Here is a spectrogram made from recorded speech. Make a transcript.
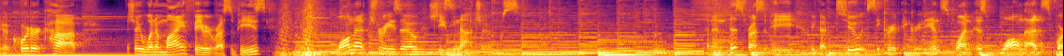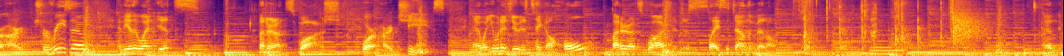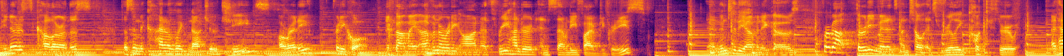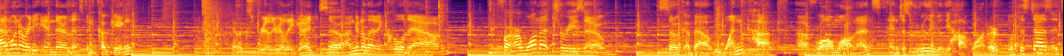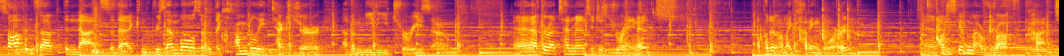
take a quarter cup and show you one of my favorite recipes, walnut chorizo cheesy nachos. And in this recipe, we've got two secret ingredients. One is walnuts for our chorizo, and the other one is butternut squash for our cheese. And what you want to do is take a whole butternut squash and just slice it down the middle. And if you notice the color on this, doesn't it kind of look like nacho cheese already? Pretty cool. I've got my oven already on at 375 degrees. And into the oven it goes for about 30 minutes until it's really cooked through. I've had one already in there that's been cooking. It looks really, really good. So I'm gonna let it cool down. For our walnut chorizo, soak about one cup of raw walnuts and just really, really hot water. What this does, it softens up the nuts so that it can resemble sort of the crumbly texture of a meaty chorizo. And after about 10 minutes, you just drain it. I'll put it on my cutting board and I'll just give them a rough cut.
